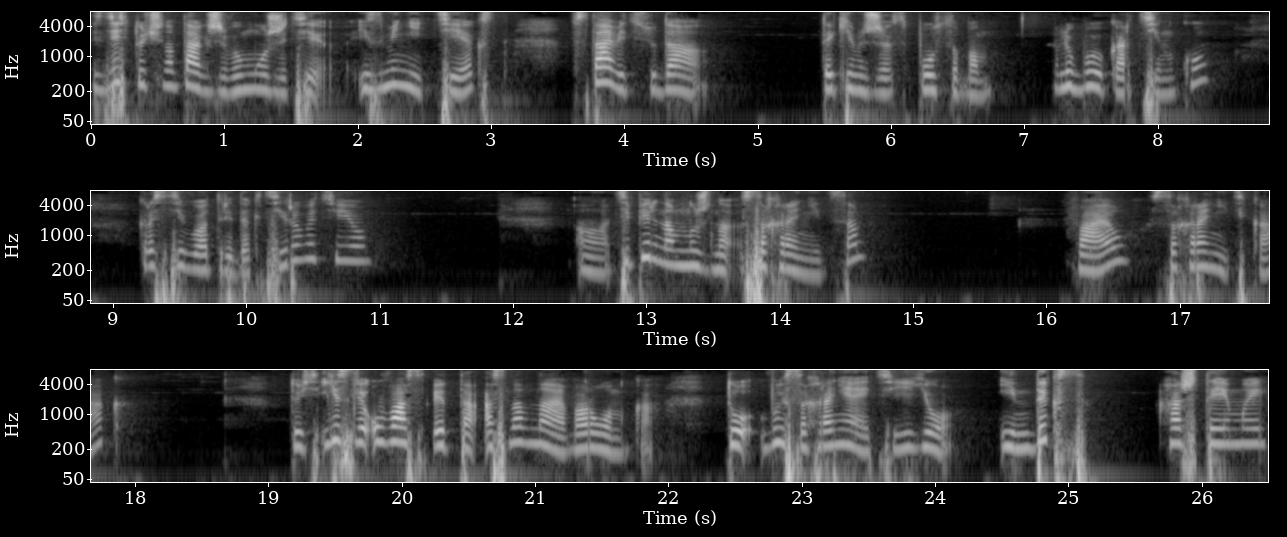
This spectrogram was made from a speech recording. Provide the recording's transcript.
Здесь точно так же вы можете изменить текст, вставить сюда таким же способом любую картинку, красиво отредактировать ее. А, теперь нам нужно сохраниться. Файл, сохранить как. То есть, если у вас это основная воронка, то вы сохраняете ее индекс HTML.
